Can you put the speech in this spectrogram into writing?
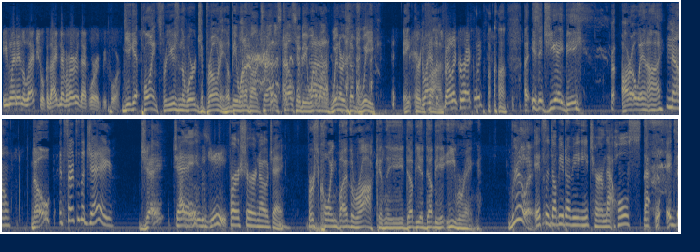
he went intellectual because I'd never heard that word before. You get points for using the word jabroni. He'll be one of our, Travis Kelce will be one of our winners of the week. Eight thirty-five. Do I have to spell it correctly? Uh, is it G A B R O N I? No. No? It starts with a J. J? Jay. For sure, no Jay. First coined by The Rock in the WWE ring. Really? It's a WWE term. That whole that ex,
